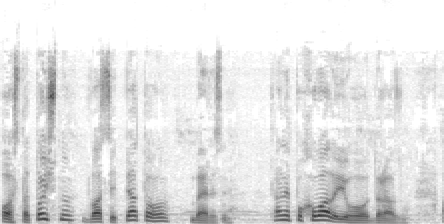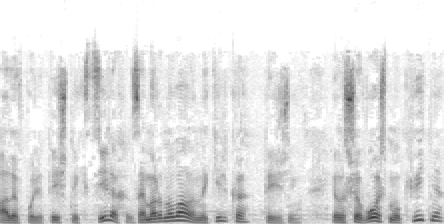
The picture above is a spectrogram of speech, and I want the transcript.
Остаточно 25 березня. Та не поховали його одразу, але в політичних цілях замарнували на кілька тижнів і лише 8 квітня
